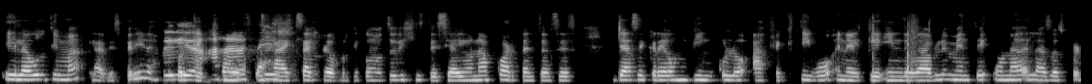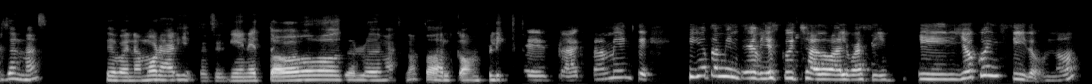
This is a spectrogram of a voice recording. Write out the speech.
Y la última, la despedida. Despedida, ajá, ajá, exacto, porque como tú dijiste, si hay una cuarta, entonces ya se crea un vínculo afectivo en el que indudablemente una de las dos personas se va a enamorar y entonces viene todo lo demás, ¿no? Todo el conflicto. Exactamente. Y yo también había escuchado algo así y yo coincido, ¿no?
